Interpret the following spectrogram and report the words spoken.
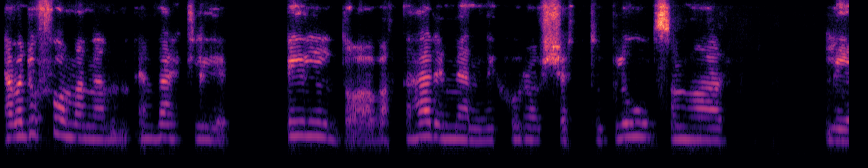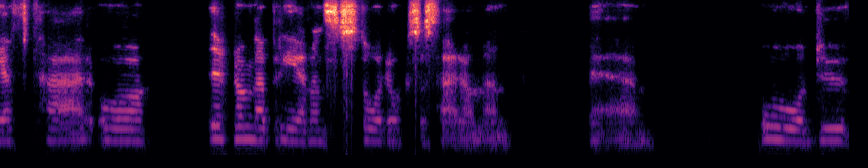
ja, men då får man en, en verklig bild av att det här är människor av kött och blod som har levt här och i de där breven så står det också så här, men, eh, Åh, du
